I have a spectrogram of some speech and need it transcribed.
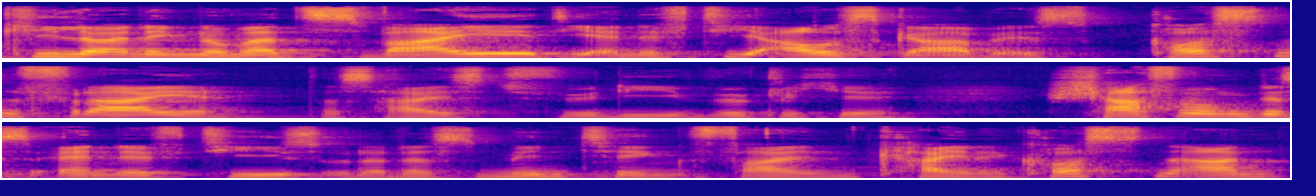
Key Learning Nummer zwei, die NFT-Ausgabe ist kostenfrei. Das heißt, für die wirkliche Schaffung des NFTs oder das Minting fallen keine Kosten an.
